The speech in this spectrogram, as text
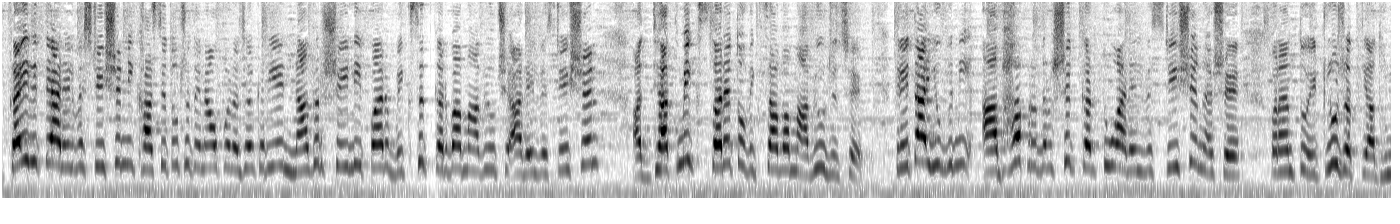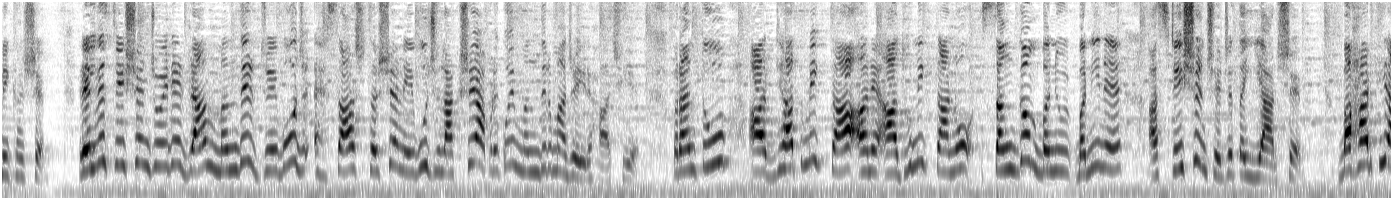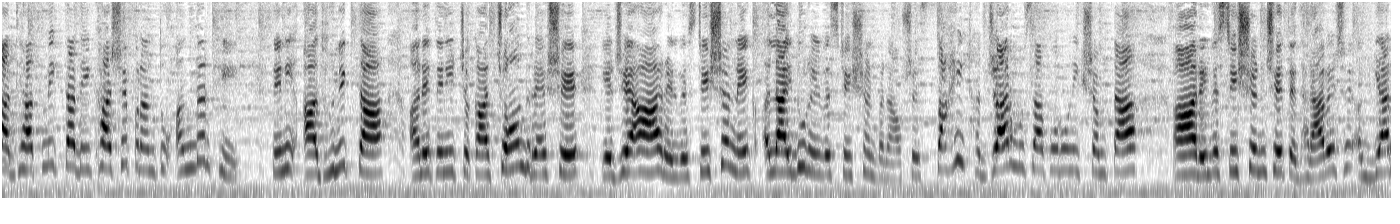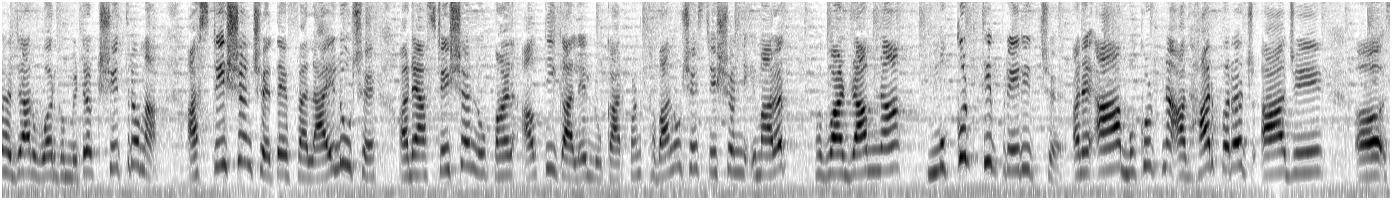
કઈ રીતે આ રેલવે સ્ટેશનની ખાસિયતો છે તેના ઉપર નજર કરીએ. નાગર શૈલી પર વિકસિત કરવામાં આવ્યું છે આ રેલવે સ્ટેશન. આધ્યાત્મિક સ્તરે તો વિકસાવવામાં આવ્યું જ છે. ત્રેતા યુગની આભા પ્રદર્શિત કરતું આ રેલવે સ્ટેશન હશે, પરંતુ એટલું જ અત્યાધુનિક હશે. રેલવે સ્ટેશન જોઈને રામ મંદિર જેવો જ અહેસાસ થશે અને એવું જ લાગશે આપણે કોઈ મંદિરમાં જઈ રહ્યા છીએ. પરંતુ આધ્યાત્મિકતા અને આધુનિકતાનો સંગમ બન્યું, બનીને આ સ્ટેશન છે જે તૈયાર છે. બહારથી આધ્યાત્મિકતા દેખાશે, પરંતુ અંદરથી તેની આધુનિકતા અને તેની ચકાચોંધ રહેશે કે જે આ રેલવે સ્ટેશનને એક અલાયદું રેલવે સ્ટેશન બનાવશે. સાહીઠ હજાર મુસાફરોની ક્ષમતા રેલવે સ્ટેશન છે તે ધરાવે છે. અગિયાર હજાર વર્ગ મીટર ક્ષેત્રમાં આ સ્ટેશન છે તે ફેલાયેલું છે અને આ સ્ટેશનનું પણ આવતીકાલે લોકાર્પણ થવાનું છે. સ્ટેશનની ઇમારત ભગવાન રામના મુકુટથી પ્રેરિત છે અને આ મુકુટના આધાર પર જ આ જે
